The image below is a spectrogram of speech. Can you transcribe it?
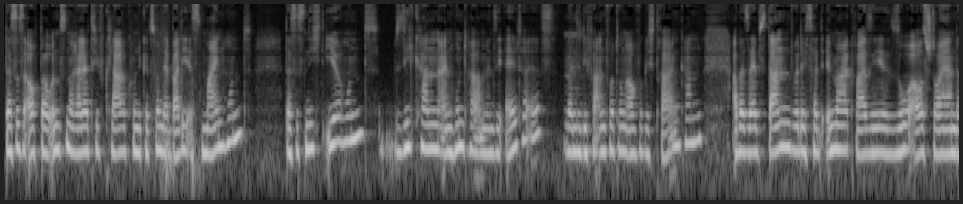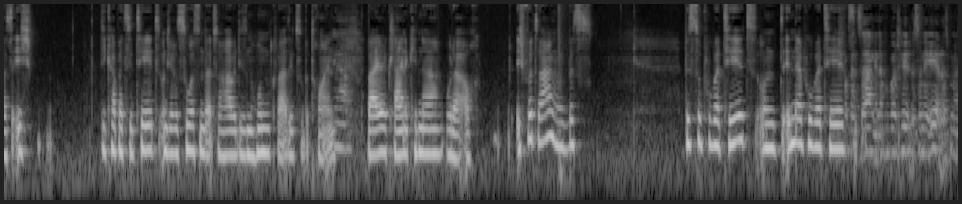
Das ist auch bei uns eine relativ klare Kommunikation. Der Buddy ist mein Hund. Das ist nicht ihr Hund. Sie kann einen Hund haben, wenn sie älter ist, mhm. wenn sie die Verantwortung auch wirklich tragen kann. Aber selbst dann würde ich es halt immer quasi so aussteuern, dass ich die Kapazität und die Ressourcen dazu habe, diesen Hund quasi zu betreuen. Ja. Weil kleine Kinder oder auch, ich würde sagen, bis, bis zur Pubertät und in der Pubertät. Ich wollte sagen, in der Pubertät ist dann ja eher erstmal,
